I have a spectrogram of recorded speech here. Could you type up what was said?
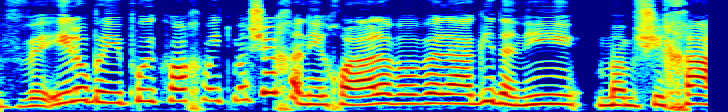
ואילו בייפוי כוח מתמשך אני יכולה לבוא ולהגיד אני ממשיכה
